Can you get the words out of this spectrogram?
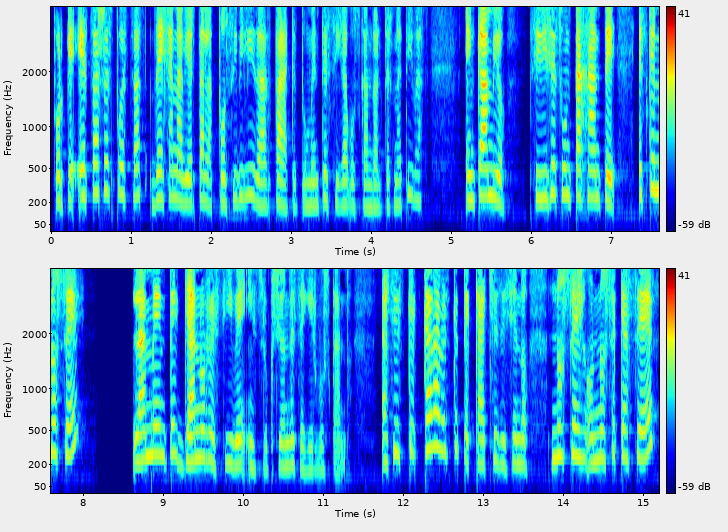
porque estas respuestas dejan abierta la posibilidad para que tu mente siga buscando alternativas. En cambio, si dices un tajante, es que no sé, la mente ya no recibe instrucción de seguir buscando. Así es que cada vez que te caches diciendo, no sé o no sé qué hacer,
